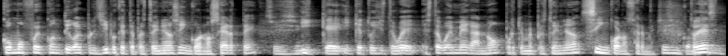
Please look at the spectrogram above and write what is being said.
cómo fue contigo al principio, que te prestó dinero sin conocerte Sí, sí. Y, que, y que tú dijiste, güey, este güey me ganó porque me prestó dinero sin conocerme. Sí, sin Entonces,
